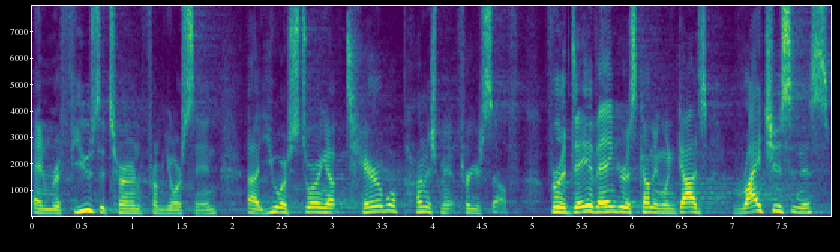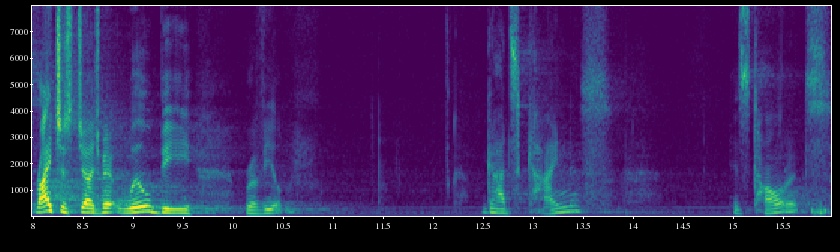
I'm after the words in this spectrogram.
and refuse to turn from your sin, uh, you are storing up terrible punishment for yourself. For a day of anger is coming when God's righteousness, righteous judgment will be revealed. God's kindness, his tolerance,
